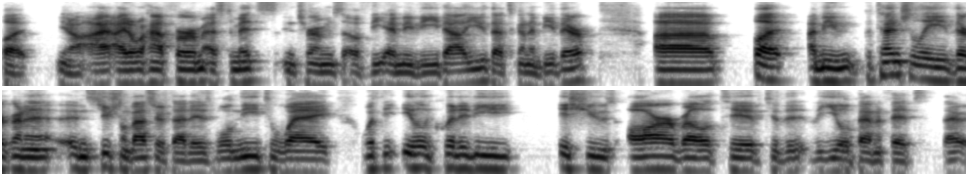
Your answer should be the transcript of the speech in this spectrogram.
but you know, I, I, don't have firm estimates in terms of the MEV value that's going to be there. Uh, but I mean, potentially they're going to institutional investors that is will need to weigh with the illiquidity issues are relative to the, the yield benefits that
